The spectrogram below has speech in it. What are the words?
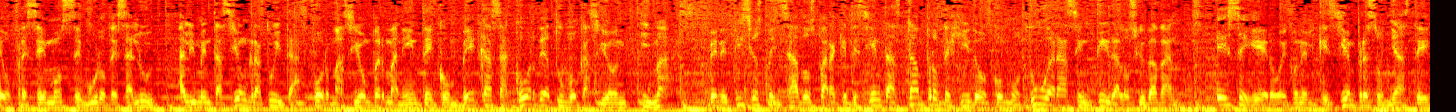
Te ofrecemos seguro de salud, alimentación gratuita, formación permanente con becas acorde a tu vocación y más. Beneficios pensados para que te sientas tan protegido como tú harás sentir a los ciudadanos. Ese héroe con el que siempre soñaste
